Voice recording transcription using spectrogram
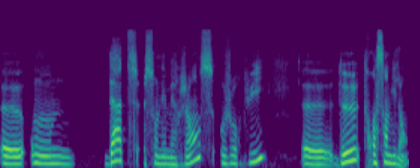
on date son émergence aujourd'hui de 300 000 ans.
